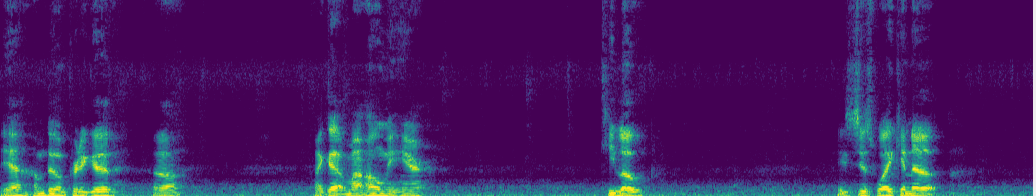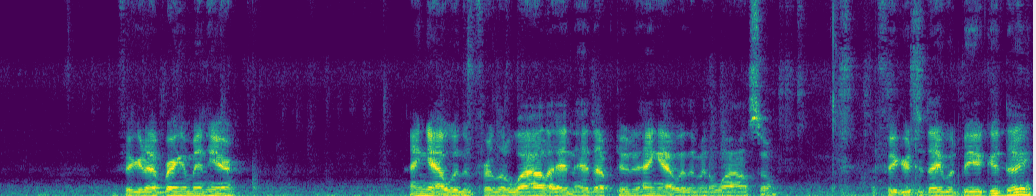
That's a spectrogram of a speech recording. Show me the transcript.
Yeah, I'm doing pretty good. Uh, I got my homie here, Kilo. He's just waking up. I figured I'd bring him in here, hang out with him for a little while. I hadn't had the opportunity to hang out with him in a while, so I figured today would be a good day.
